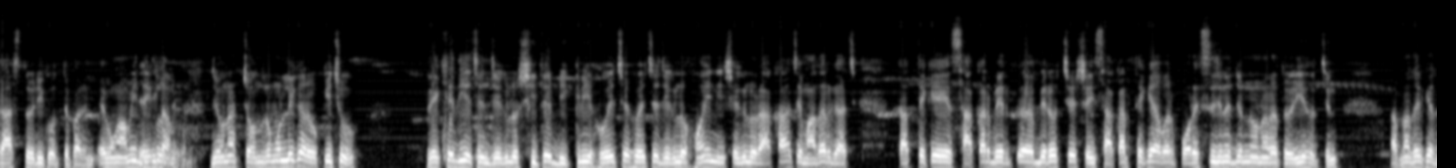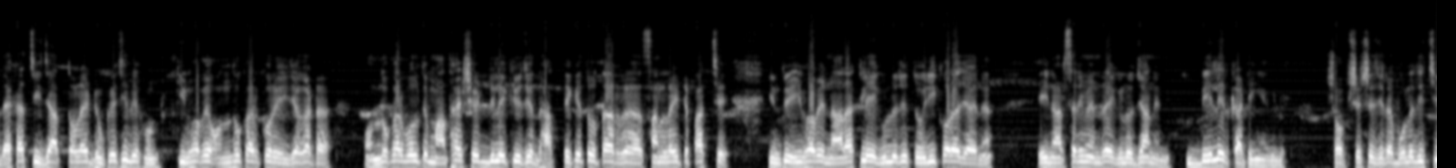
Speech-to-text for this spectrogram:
গাছ তৈরি করতে পারেন। এবং আমি দেখলাম যে ওনার চন্দ্রমল্লিকারও কিছু রেখে দিয়েছেন যেগুলো শীতে বিক্রি হয়েছে হয়েছে যেগুলো হয়নি সেগুলো রাখা আছে মাদার গাছ। তার থেকে সাকার বের বেরোচ্ছে সেই সাকার থেকে আবার পরের সিজনের জন্য ওনারা তৈরি হচ্ছেন। আপনাদেরকে দেখাচ্ছি যার তলায় ঢুকেছি দেখুন কীভাবে অন্ধকার করে এই জায়গাটা। অন্ধকার বলতে মাথায় শেড দিলে কি হচ্ছে ধার থেকে তো তার সানলাইটে পাচ্ছে। কিন্তু এইভাবে না রাখলে এগুলো যে তৈরি করা যায় না এই নার্সারিম্যানরা এগুলো জানেন। বেলের কাটিং এগুলো। সবশেষে যেটা বলে দিচ্ছি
